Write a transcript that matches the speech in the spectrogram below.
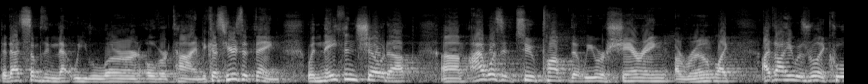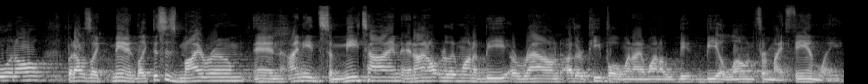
That that's something that we learn over time. Because here's the thing: when Nathan showed up, um, I wasn't too pumped that we were sharing a room. Like I thought he was really cool and all, but I was like, man, like this is my room, and I need some me time, and I don't really want to be around other people when I want to be, be alone from my family.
